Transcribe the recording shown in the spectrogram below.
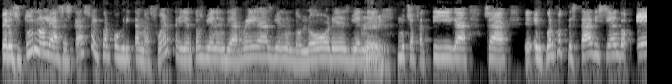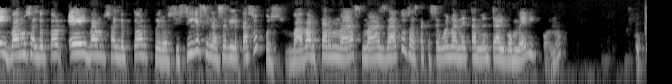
pero si tú no le haces caso, el cuerpo grita más fuerte y entonces vienen diarreas, vienen dolores, viene mucha fatiga. O sea, e, el cuerpo te está diciendo, hey, vamos al doctor, hey, vamos al doctor, pero si sigues sin hacerle caso, pues va a abarcar más, más datos hasta que se vuelva netamente algo médico, ¿no? Ok.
